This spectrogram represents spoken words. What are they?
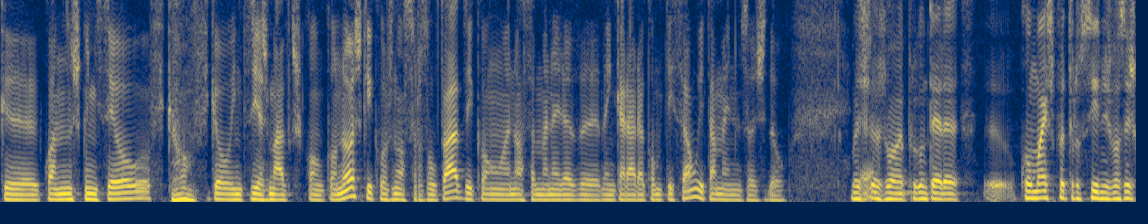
que quando nos conheceu ficou, ficou entusiasmado com, connosco e com os nossos resultados e com a nossa maneira de, de encarar a competição e também nos ajudou. Mas, uh, João, a pergunta era: uh, com mais patrocínios vocês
